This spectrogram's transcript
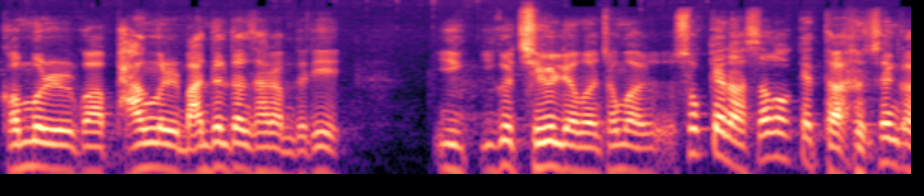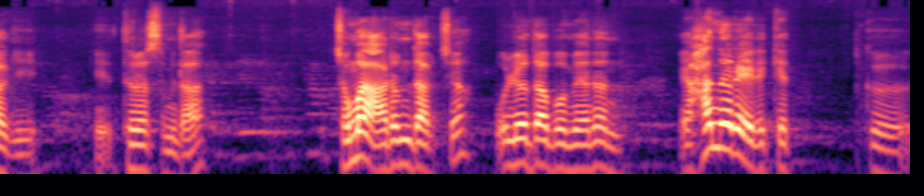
건물과 방을 만들던 사람들이 이, 이거 지으려면 정말 속개나 썩었겠다는 생각이 들었습니다. 정말 아름답죠? 올려다 보면은 하늘에 이렇게 그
